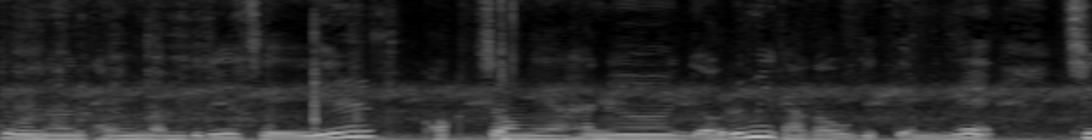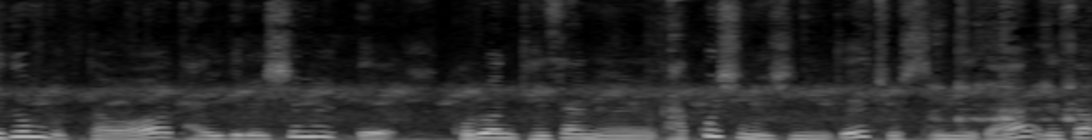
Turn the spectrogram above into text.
키우는 다육맘들이 제일 걱정해야 하는 여름이 다가오기 때문에 지금부터 다육이를 심을 때 그런 계산을 갖고 심으시는 게 좋습니다. 그래서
